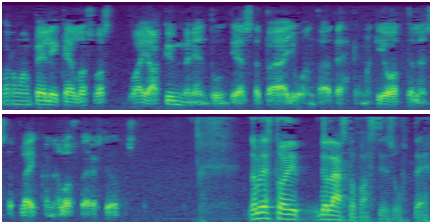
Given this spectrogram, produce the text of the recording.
varmaan pelikellos vasta vajaa 10 tuntia sitä pääjuontaa, että ehkä mäkin oottelen sitä Pleikka 4-versiota. No mitäs toi The Last of Usin suhteen?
